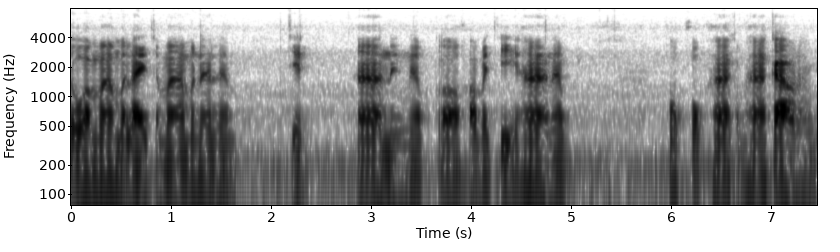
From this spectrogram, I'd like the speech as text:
ตัวมาเมื่อไหร่จะมาเมื่อนั้นแล้วเจ็ดห้าหนึ่งนะครับ ก็เข้าไปที่ห้านะครับหกหกห้ากับห้าเก้านะครับ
